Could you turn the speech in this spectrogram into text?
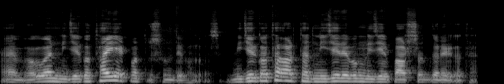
হ্যাঁ ভগবান নিজের কথাই একমাত্র শুনতে ভালোবাসেন। নিজের কথা অর্থাৎ নিজের এবং নিজের পার্শ্বদগণের কথা।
